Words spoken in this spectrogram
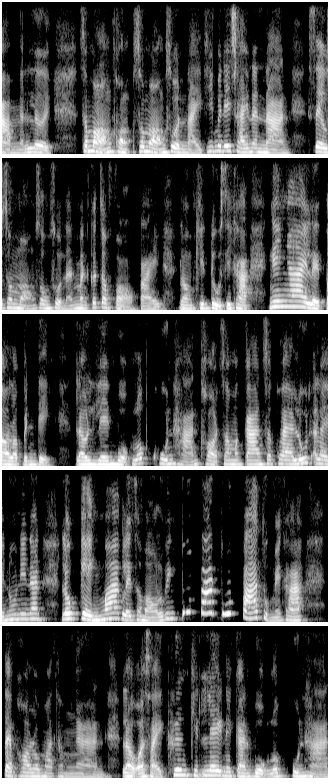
ตามนั้นเลย สมองของสมองส่วนไหนที่ไม่ได้ใช้นานๆ เซลล์สมองตรงส่วนนั้นมันก็จะฝ่อไป ลองคิดดูสิคะ ง่ายๆ เลยตอนเราเป็นเด็ก เราเรียนบวกลบคูณหารถอดสมการ square root อะไรนู่นนี่นั่น เราเก่งมากเลยสมองเราวิ่งปุ๊ดป๊าด ป๊าดถูกไหมคะ แต่พอเรามาทำงาน เราอาศัยเครื่องคิดเลขในการบวกลบคูณหาร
